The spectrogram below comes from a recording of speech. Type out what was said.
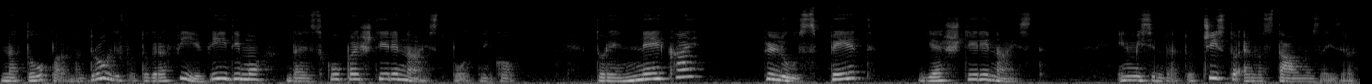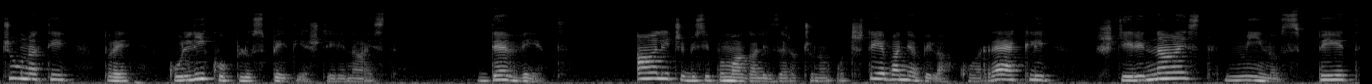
Nato pa na drugi fotografiji vidimo, da je skupaj štirinajst potnikov. Torej nekaj plus pet je štirinajst. In mislim, da je to čisto enostavno za izračunati. Torej, koliko plus pet je štirinajst? Devet. Ali če bi si pomagali z računom odštevanja, bi lahko rekli: štirinajst minus pet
